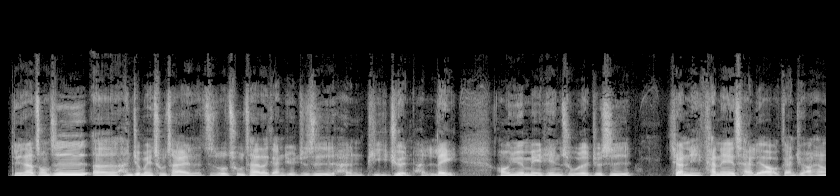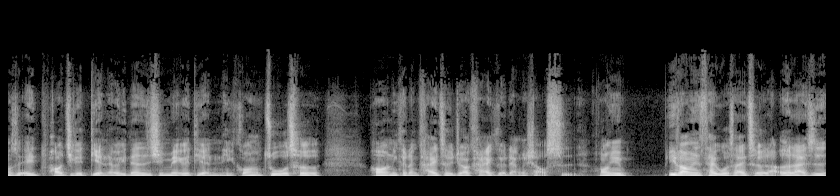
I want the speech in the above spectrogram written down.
对，那总之呃很久没出差了，只说出差的感觉就是很疲倦、很累，好，因为每天除了就是。像你看那些材料，感觉好像是诶跑几个点而已，但是其实每个点你光坐车，哦，你可能开车就要开个两个小时，哦，因为一方面是泰国塞车啦，二来是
